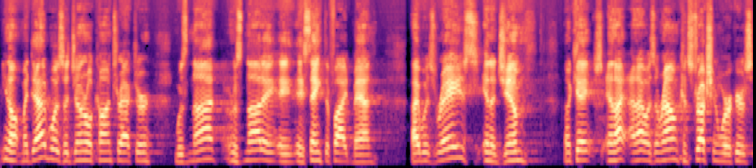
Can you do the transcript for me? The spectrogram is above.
you know, my dad was a general contractor, was not, was not a, a, a sanctified man. I was raised in a gym, okay, and I, and I was around construction workers.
